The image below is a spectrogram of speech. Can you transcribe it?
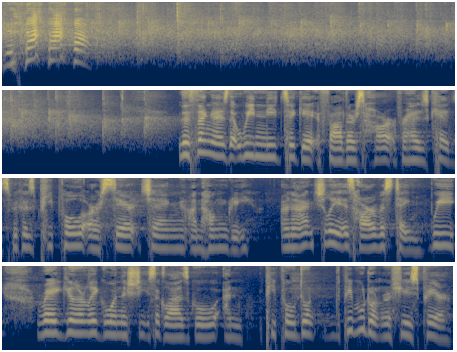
the thing is that we need to get Father's heart for his kids because people are searching and hungry. And actually, it's harvest time. We regularly go on the streets of Glasgow, and people don't, people don't refuse prayer.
